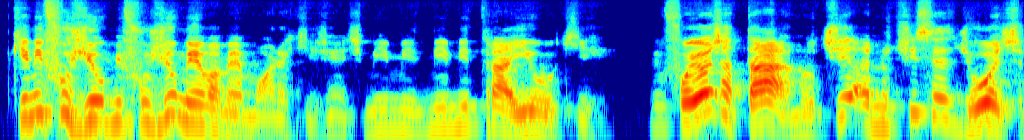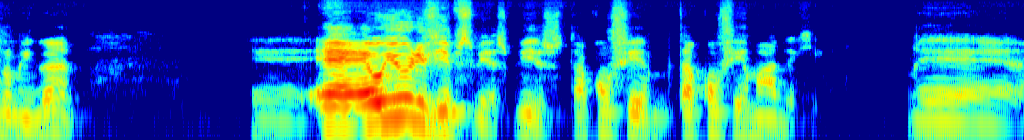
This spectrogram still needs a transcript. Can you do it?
Porque me fugiu, me fugiu mesmo a memória aqui, gente. Me, me, me traiu aqui. Foi hoje à tarde. A notícia é de hoje, se não me engano. É, é o Yuri Vips mesmo, isso, está confirma, tá confirmado aqui. É,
